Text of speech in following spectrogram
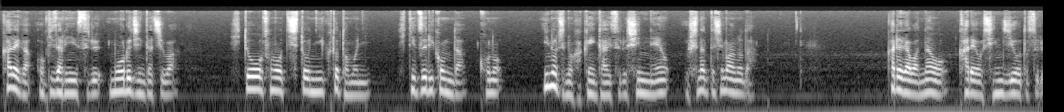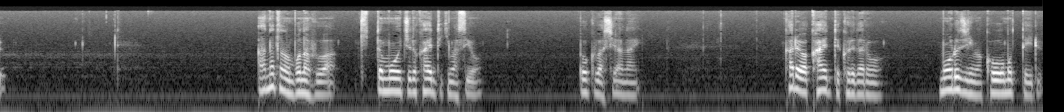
彼が置き去りにするモール人たちは人をその血と肉とともに引きずり込んだこの命の賭けに対する信念を失ってしまうのだ。彼らはなお彼を信じようとする。あなたのボナフはきっともう一度帰ってきますよ。僕は知らない。彼は帰ってくるだろう。モール人はこう思っている。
